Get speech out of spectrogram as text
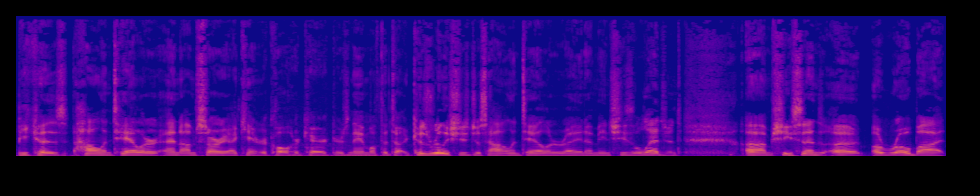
because Holland Taylor, and I'm sorry, I can't recall her character's name off the top, because really she's just Holland Taylor, right? I mean, she's a legend. Um, she sends a, a robot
